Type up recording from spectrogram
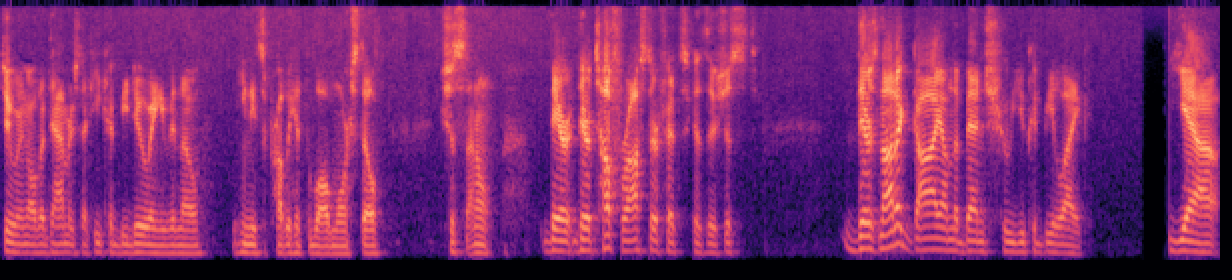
doing all the damage that he could be doing, even though he needs to probably hit the ball more still. It's just I don't. They're they're tough roster fits because there's just there's not a guy on the bench who you could be like, yeah,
